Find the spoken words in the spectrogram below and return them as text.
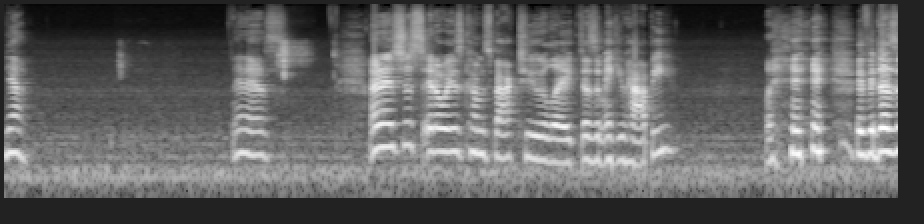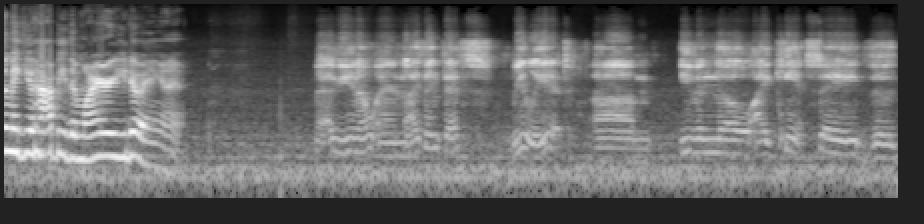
Yeah. It is. And it's just, it always comes back to, like, does it make you happy? Like, if it doesn't make you happy, then why are you doing it? Uh, you know, and I think that's really it. Um, even though I can't say the,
